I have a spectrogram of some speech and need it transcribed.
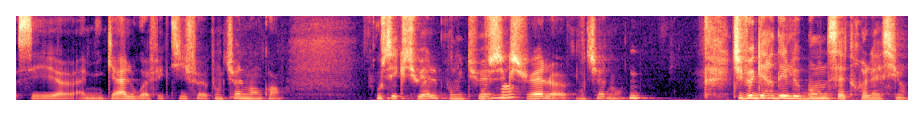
c'est amical ou affectif ponctuellement, quoi. Ou sexuel ponctuellement. Ou sexuel ponctuellement. Mm. Tu veux garder le bon de cette relation?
